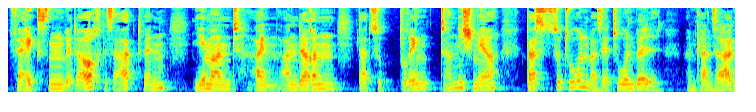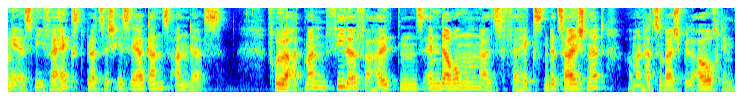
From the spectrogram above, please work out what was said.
Verhexen wird auch gesagt, wenn jemand einen anderen dazu bringt, nicht mehr das zu tun, was er tun will. Man kann sagen, er ist wie verhext, plötzlich ist er ganz anders. Früher hat man viele Verhaltensänderungen als Verhexen bezeichnet und man hat zum Beispiel auch den,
